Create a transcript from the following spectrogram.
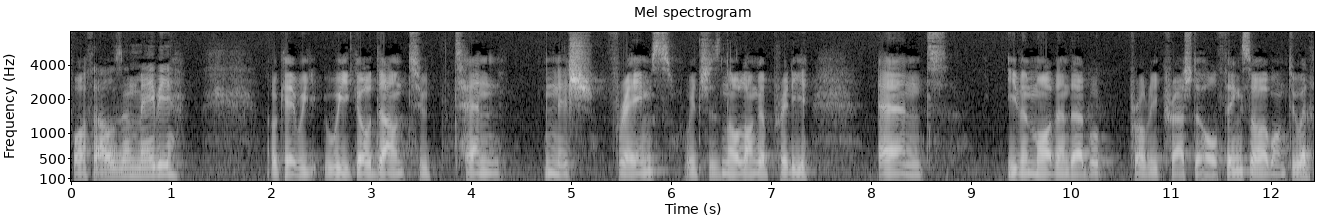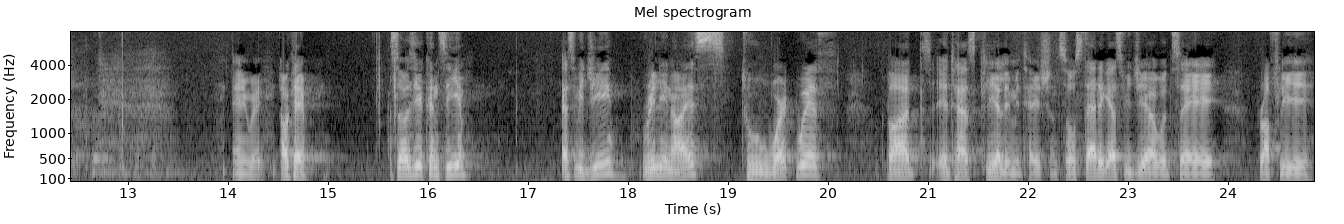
4,000 maybe, okay, we, we go down to 10-ish frames, which is no longer pretty. And even more than that will probably crash the whole thing, so I won't do it. Anyway, okay. So as you can see, SVG, really nice to work with, but it has clear limitations. So static SVG, I would say roughly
